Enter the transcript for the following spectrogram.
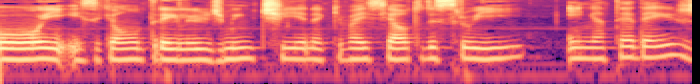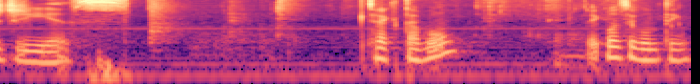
Oi, esse aqui é um trailer de mentira que vai se autodestruir em até 10 dias. Será que tá bom? Não sei quantos segundo tem.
